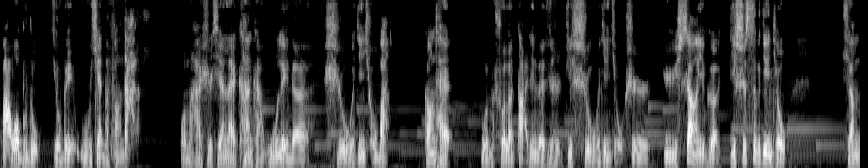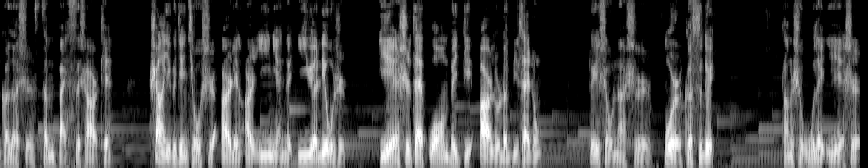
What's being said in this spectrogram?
把握不住，就被无限的放大了。我们还是先来看看吴磊的十五个进球吧。刚才我们说了，打进的就是第十五个进球，是与上一个第十四个进球相隔了是三百四十二天。上一个进球是二零二一年的一月六日，也是在国王杯第二轮的比赛中，对手呢是布尔戈斯队。当时吴磊也是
